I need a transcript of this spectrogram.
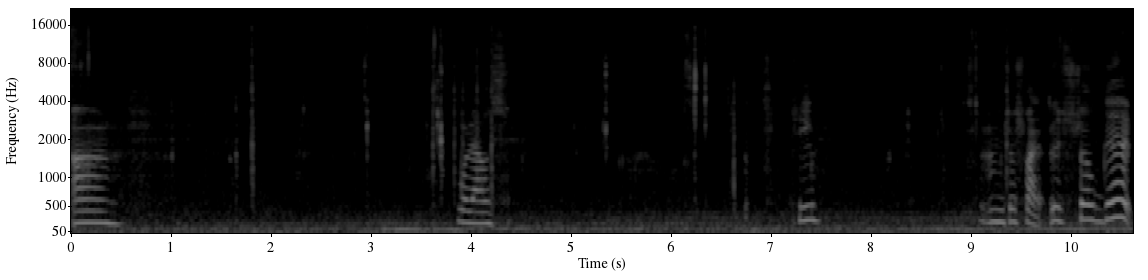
Um what else? See? I'm just like, it's so good.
